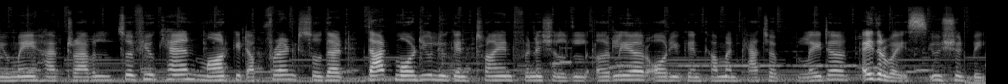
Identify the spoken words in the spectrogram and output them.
you may have travel. So if you can mark it upfront so that that module you can try and finish a little earlier or you can come and catch up later. Either ways, you should be.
